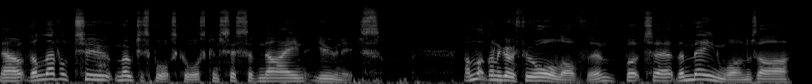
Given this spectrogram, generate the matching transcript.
Now the level 2 motorsports course consists of nine units. I'm not going to go through all of them, but uh, the main ones are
